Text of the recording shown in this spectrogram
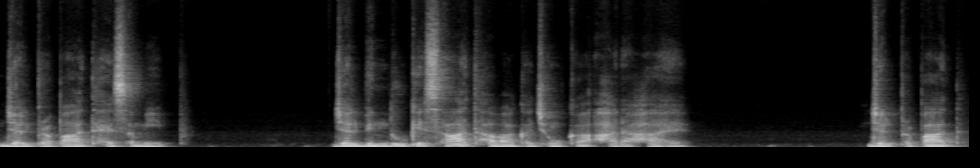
जलप्रपात है समीप। जल बिंदु के साथ हवा का झोंका आ रहा है। जलप्रपात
